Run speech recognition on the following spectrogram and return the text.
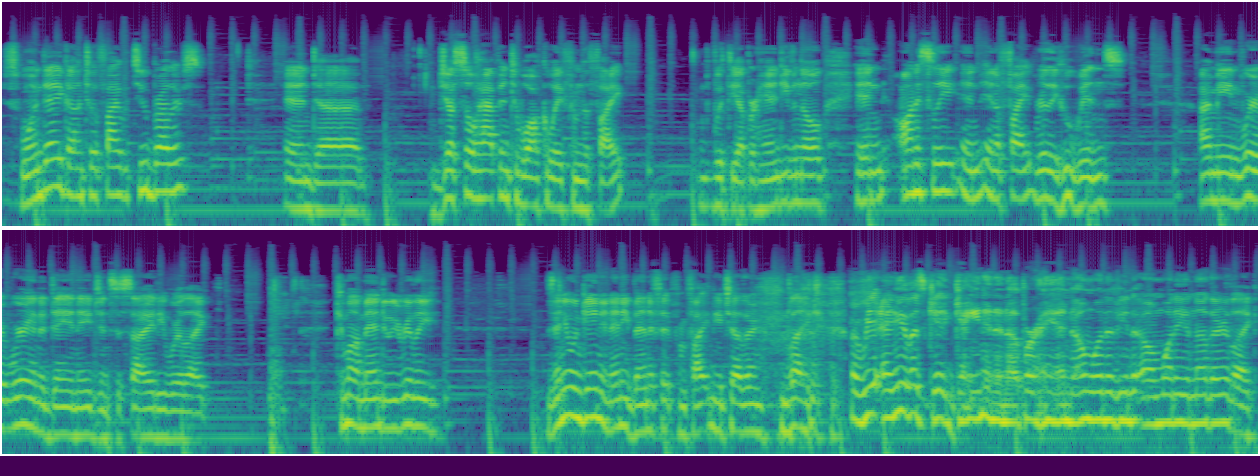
just one day, got into a fight with two brothers, and uh, just so happened to walk away from the fight with the upper hand. Even though, and honestly, in in a fight, really, who wins? I mean, we're we're in a day and age in society where like come on man do we really is anyone gaining any benefit from fighting each other? Like are we any of us get gaining an upper hand on one of you on one another? Like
